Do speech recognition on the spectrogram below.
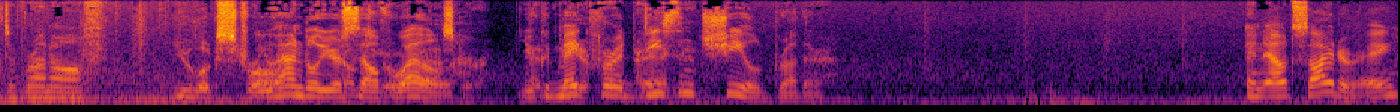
Must have run off. You look strong. You handle yourself well. Jorrvaskr You and could be make for a decent shield, brother. An outsider, eh?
